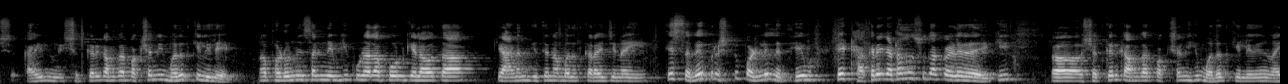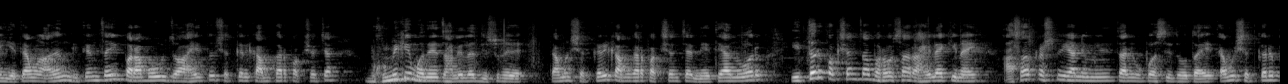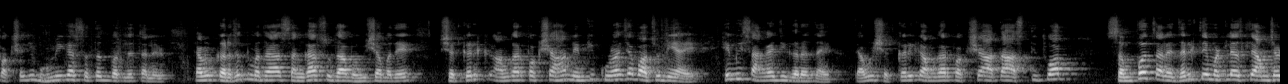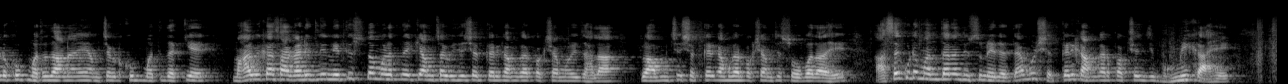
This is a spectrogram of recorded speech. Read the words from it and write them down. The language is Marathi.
श- काही शेतकरी कामगार पक्षांनी मदत केलेली आहे. मग फडणवीसांनी नेमकी कुणाला फोन केला होता? की आनंद गीतेंना मदत करायची नाही? हे सगळे प्रश्न पडलेले आहेत. हे हे ठाकरे गटाला सुद्धा कळलेलं आहे की शेतकरी कामगार पक्षाने ही मदत केलेली नाही आहे त्यामुळे आनंद गीतेंचाही पराभव जो आहे तो शेतकरी कामगार पक्षाच्या भूमिकेमध्ये झालेला दिसून येते त्यामुळे शेतकरी कामगार पक्षांच्या नेत्यांवर इतर पक्षांचा भरोसा राहिला की नाही असा प्रश्न या निमित्ताने उपस्थित होत आहे. त्यामुळे शेतकरी पक्षाची भूमिका सतत बदलत आलेली आहे. त्यामुळे कर्जत मतदारसंघातसुद्धा भविष्यामध्ये शेतकरी कामगार पक्ष हा नेमकी कुणाच्या बाजूने आहे हे मी सांगायची गरज नाही. त्यामुळे शेतकरी कामगार पक्ष आता अस्तित्वात संपत चालले जरी ते म्हटले असले आमच्याकडे खूप मतदान आहे आमच्याकडे खूप मतधक्की आहे. महाविकास आघाडीतले नेतेसुद्धा म्हणत नाही की आमचा विजय शेतकरी कामगार पक्षामुळे झाला किंवा आमचे शेतकरी कामगार पक्ष आमच्यासोबत आहे. असं कुठं म्हणताना दिसून येतं त्यामुळे शेतकरी कामगार पक्षाची जी भूमिका आहे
